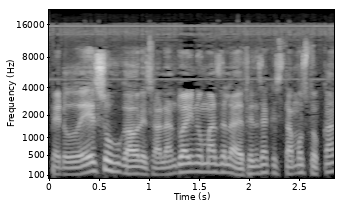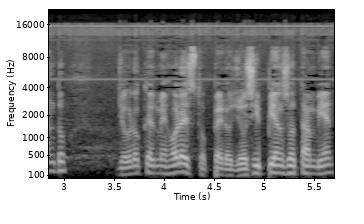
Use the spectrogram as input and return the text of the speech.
Pero de esos jugadores, hablando ahí nomás de la defensa que estamos tocando, yo creo que es mejor esto, pero yo sí pienso también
